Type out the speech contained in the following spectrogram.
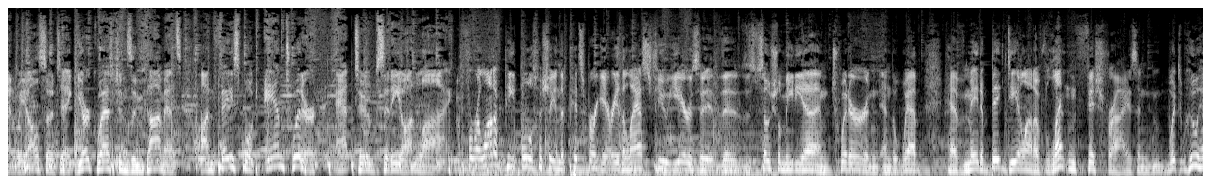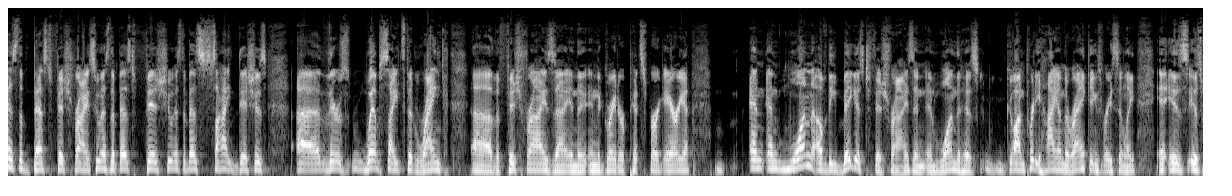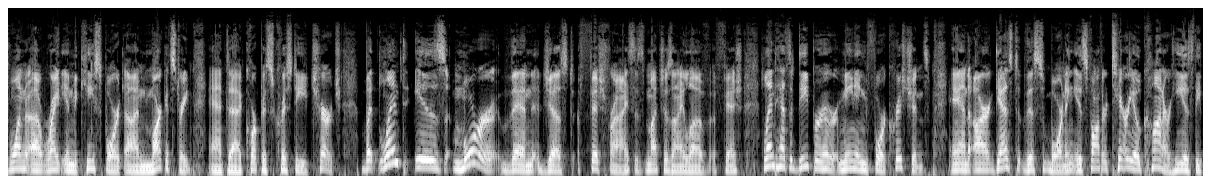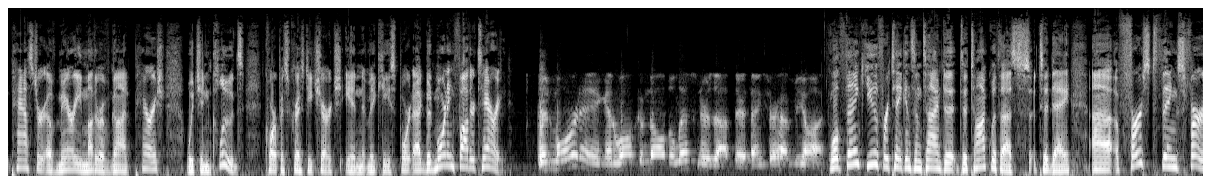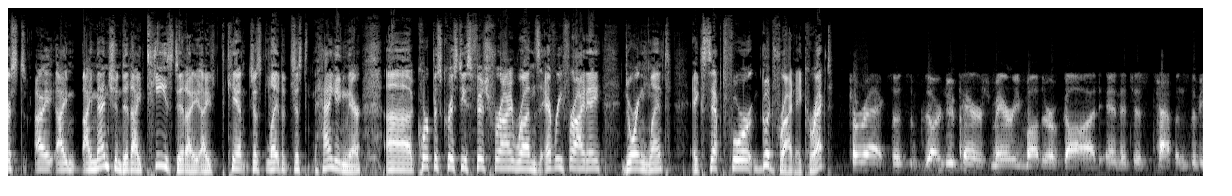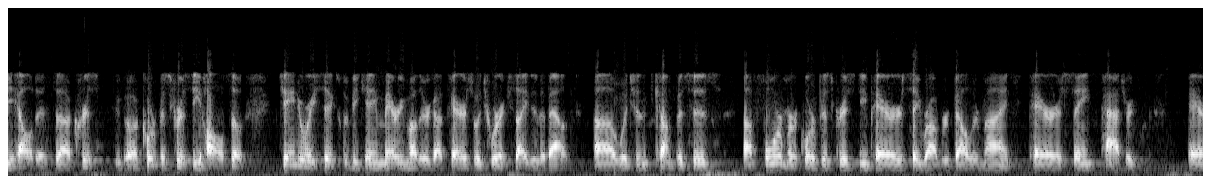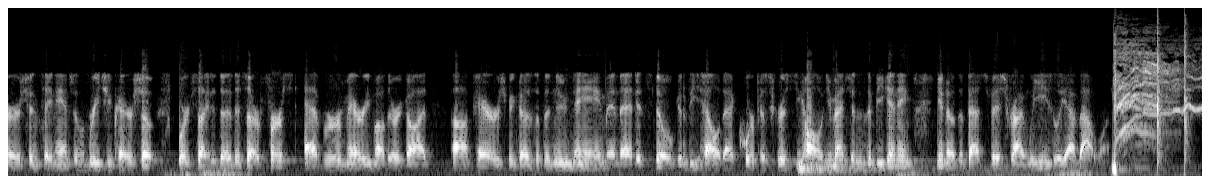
And we also take your questions and comments on Facebook and Twitter at Tube City Online. For a lot of people, especially in the Pittsburgh area, the last few years, uh, the, the, social media and Twitter and, and, the web have made a big deal out of Lenten fish fries and what, who has the best fish fries, who has the best fish, who has the best side dishes. Uh, there's websites that rank uh, the fish fries uh, in the in the greater Pittsburgh area and and one of the biggest fish fries, and, and one that has gone pretty high on the rankings recently, is is one uh, right in McKeesport on Market Street at uh, Corpus Christi Church. But Lent is more than just fish fries. As much as I love fish, Lent has a deeper meaning for Christians. And our guest this morning is Father Terry O'Connor. He is the pastor of Mary Mother of God Parish, which includes Corpus Christi Church in McKeesport. Uh, good morning, Father Terry. Good morning, and welcome to all the listeners out there. Thanks for having me on. Well, thank you for taking some time to, to talk with us today. Uh, first things first, I, I, I, mentioned it, I teased it, I, I, can't just let it just hanging there. Uh, Corpus Christi's Fish Fry runs every Friday during Lent, except for Good Friday, correct? Correct. So it's our new parish, Mary Mother of God, and it just happens to be held at uh, Chris, uh, Corpus Christi Hall. So January 6th, we became Mary Mother of God Parish, which we're excited about, uh, which encompasses uh, former Corpus Christi Parish, St. Robert Bellarmine Parish, St. Patrick Parish, and St. Angela Merici Parish. So we're excited that this is our first ever Mary Mother of God uh, parish because of the new name, and that it's still going to be held at Corpus Christi Hall. You mentioned at the beginning, you know, the best fish fry. We easily have that one.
